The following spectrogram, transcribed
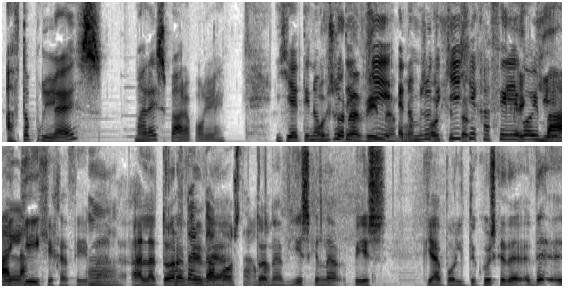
Αυτό που λες μ' αρέσει πάρα πολύ. Γιατί νομίζω όχι ότι τον εκεί, αδύναμο. ε, νομίζω ότι όχι εκεί τον- είχε χαθεί λίγο εκεί, η μπάλα. Εκεί είχε χαθεί η Μμ. μπάλα. Αλλά τώρα Αυτό είναι το βέβαια απόσταγμα. το να βγεις και να πεις για πολιτικούς και τα... δεν- ε,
